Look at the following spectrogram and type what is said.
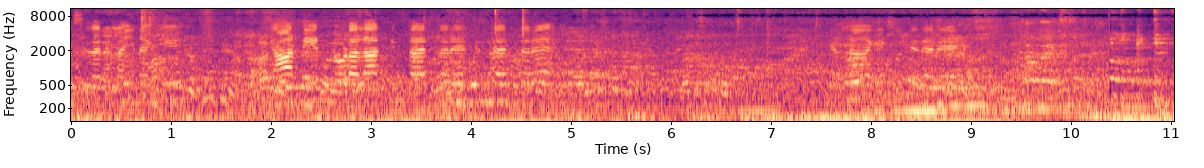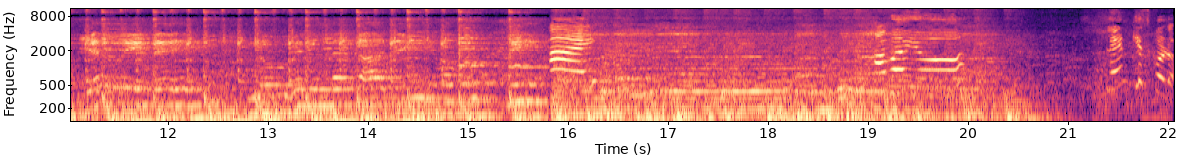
ನಮ್ಮ ಲೈನಾಗಿ ಯಾರು ಯಾರನ್ನೇನು ನೋಡಲ್ಲ, ತಿಂತಾ ಇರ್ತಾರೆ ತಿಂತಾ ಇರ್ತಾರೆ. ಆಗಿ ಕೂತಿದ್ದಾರೆ. ಕಿಸ್ ಕೊಡು.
